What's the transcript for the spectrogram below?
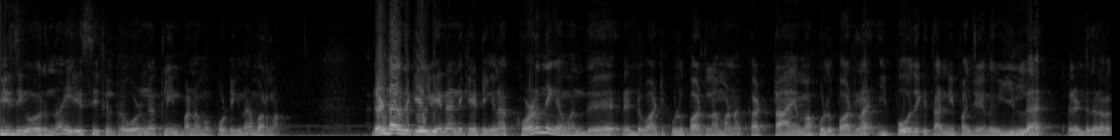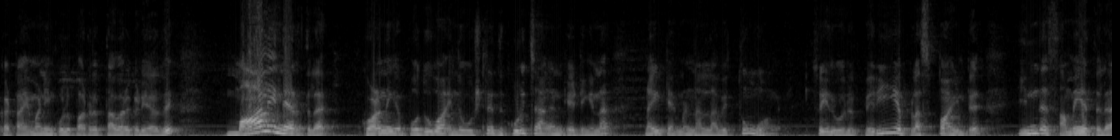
வீசிங்கோ இருந்தால் ஏசி ஃபில்டரை ஒழுங்காக க்ளீன் பண்ணாமல் போட்டிங்கன்னா வரலாம். ரெண்டாவது கேள்வி என்னன்னு கேட்டிங்கன்னா குழந்தைங்க வந்து ரெண்டு வாட்டி குளிப்பாட்டலாமான்னா கட்டாயமாக குளிப்பாட்டலாம். இப்போதைக்கு தண்ணி பஞ்சம் எதுவும் இல்லை. ரெண்டு தடவை கட்டாயமாக நீங்கள் குளிப்பாடுறது தவறு கிடையாது. மாலை நேரத்தில் குழந்தைங்க பொதுவாக இந்த உஷ்ணத்துக்கு குளித்தாங்கன்னு கேட்டிங்கன்னா நைட் டைமில் நல்லாவே தூங்குவாங்க. ஸோ இது ஒரு பெரிய ப்ளஸ் பாயிண்ட்டு இந்த சமயத்தில்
